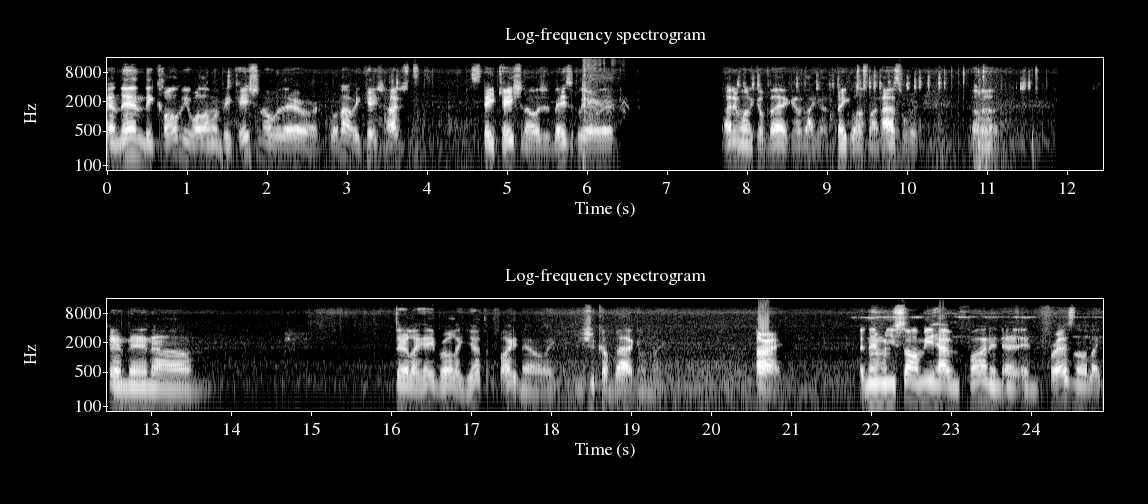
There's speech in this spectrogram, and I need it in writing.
and then they called me while I'm on vacation over there, or well, not vacation. I just staycation. I was just basically over there. I didn't want to come back. I was like, I fake lost my passport. Uh, and then um, they're like, "Hey, bro, like you have to fight now. Like you should come back." And I'm like, "All right." And then when you saw me having fun in, uh, in Fresno, like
